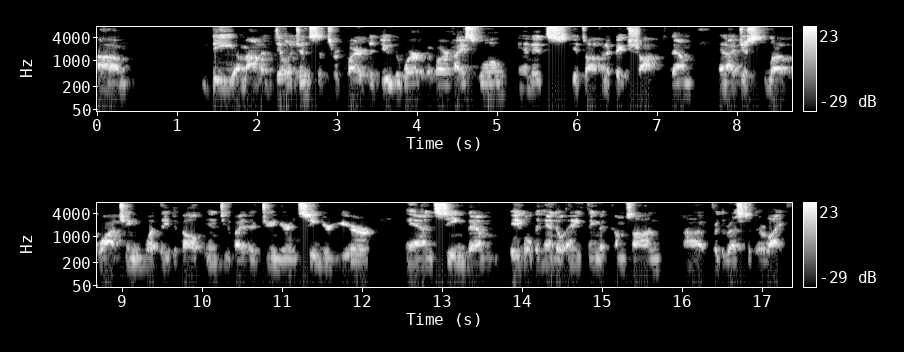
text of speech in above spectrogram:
um, the amount of diligence that's required to do the work of our high school, and it's it's often a big shock to them. And I just love watching what they develop into by their junior and senior year, and seeing them able to handle anything that comes on uh, for the rest of their life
